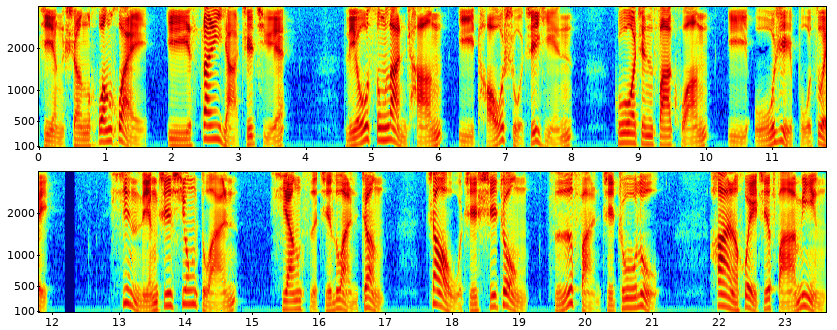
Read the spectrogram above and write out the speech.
景生荒坏，以三雅之绝；刘松烂长，以桃蜀之隐；郭真发狂，以无日不醉；信陵之凶短。襄子之乱政，赵武之失众，子反之诛戮，汉惠之伐命，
